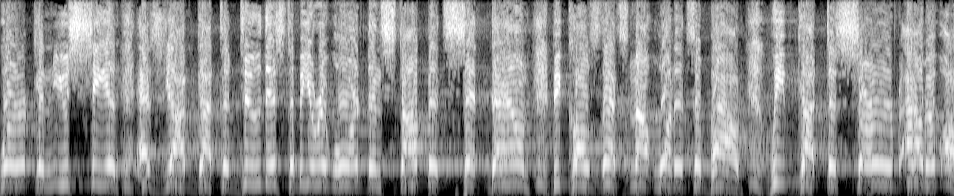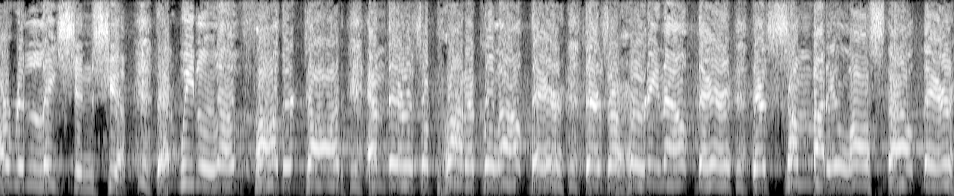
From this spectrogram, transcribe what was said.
work and you see it as I've got to do this to be a reward, then stop it, sit down, because that's not what it's about. We've got to serve out of our relationship that we love Father God, and there's a prodigal out there, there's a hurting out there, there's somebody lost out there,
